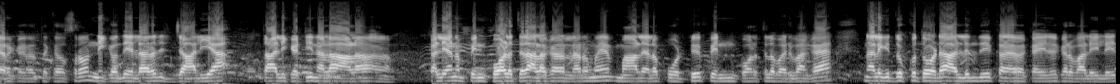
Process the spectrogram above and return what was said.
இறக்கிறதுக்கோசரம் இன்னைக்கு வந்து எல்லாரும் ஜாலியாக தாலி கட்டி நல்லா அழ கல்யாணம் பெண் கோலத்தில் அழகாக எல்லாருமே மாலையெல்லாம் போட்டு பெண் கோலத்தில் வருவாங்க. நாளைக்கு துக்கத்தோட அழுந்து க கையில் இருக்கிற வலையிலே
